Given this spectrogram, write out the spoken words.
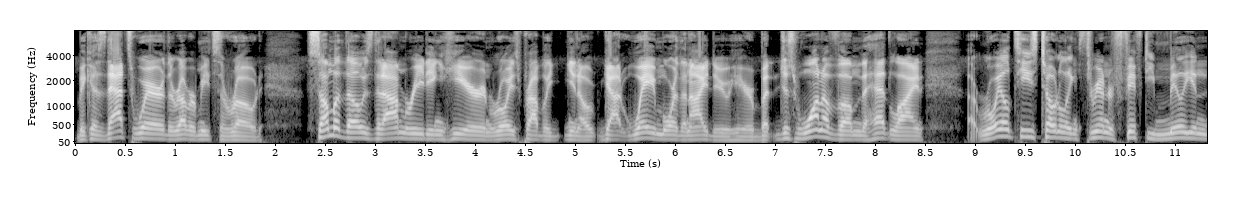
because that's where the rubber meets the road. Some of those that I'm reading here, and Roy's probably you know got way more than I do here, but just one of them, the headline. Uh, royalties totaling $350 million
